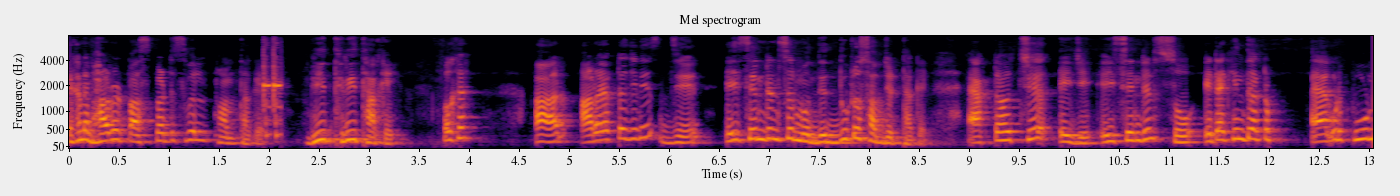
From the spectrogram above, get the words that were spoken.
এখানে ভার্বের পাস পার্টিসিপেল ফর্ম থাকে। ভি থ্রি থাকে। ওকে আর আরও একটা জিনিস যে এই সেন্টেন্সের মধ্যে দুটো সাবজেক্ট থাকে। একটা হচ্ছে এই যে এই সেন্টেন্স সো এটা কিন্তু একটা একবারে পূর্ণ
